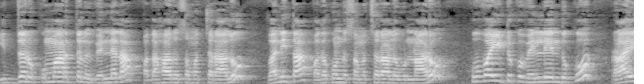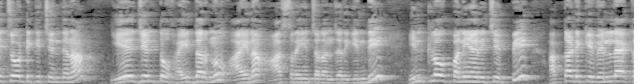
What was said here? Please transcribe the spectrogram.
ఇద్దరు కుమార్తెలు వెన్నెల పదహారు సంవత్సరాలు వనిత పదకొండు సంవత్సరాలు ఉన్నారు. కువైటుకు వెళ్ళేందుకు రాయచోటికి చెందిన ఏజెంట్ హైదర్ను ఆయన ఆశ్రయించడం జరిగింది. ఇంట్లో పని అని చెప్పి అక్కడికి వెళ్ళాక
